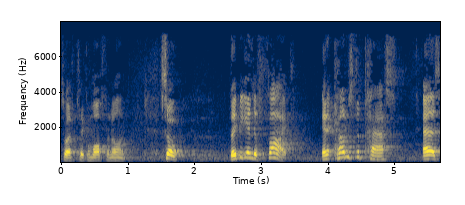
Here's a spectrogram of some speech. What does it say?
So I have to take them off and on. So they begin to fight and it comes to pass as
